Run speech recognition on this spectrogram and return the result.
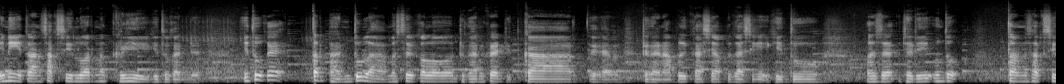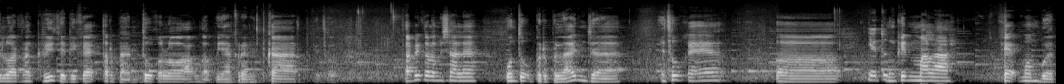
ini transaksi luar negeri gitu kan ya. Itu kayak terbantu lah mesti kalau dengan kredit card ya kan dengan aplikasi-aplikasi kayak gitu. Masa jadi untuk transaksi luar negeri jadi kayak terbantu kalau aku nggak punya kredit card gitu. Tapi kalau misalnya untuk berbelanja itu kayak eh, Ya itu- mungkin malah kayak membuat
